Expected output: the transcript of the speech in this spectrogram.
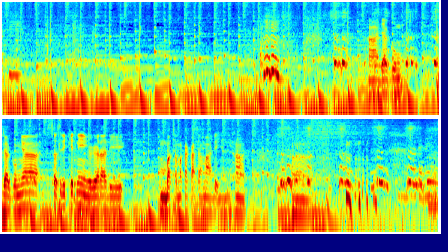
kasih. Ah, jagung jagungnya sedikit nih gara-gara di embat sama kakak sama adiknya nih. Ha. Ha.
